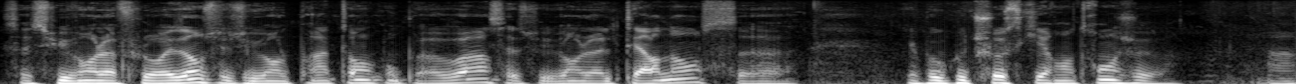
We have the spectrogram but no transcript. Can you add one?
C'est suivant la floraison, c'est suivant le printemps qu'on peut avoir, c'est suivant l'alternance. Euh, il y a beaucoup de choses qui rentrent en jeu. Hein.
